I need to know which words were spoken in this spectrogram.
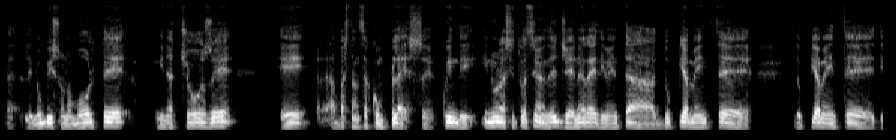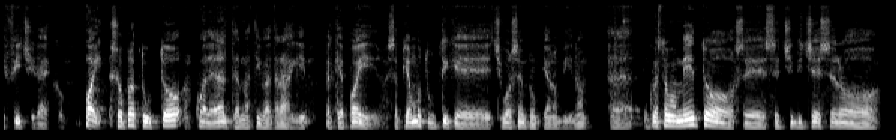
Eh, le nubi sono molte, minacciose e abbastanza complesse, quindi in una situazione del genere diventa doppiamente, doppiamente difficile. Ecco. Poi soprattutto qual è l'alternativa a Draghi? Perché poi sappiamo tutti che ci vuole sempre un piano B, no? Eh, in questo momento, se, se, ci dicessero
